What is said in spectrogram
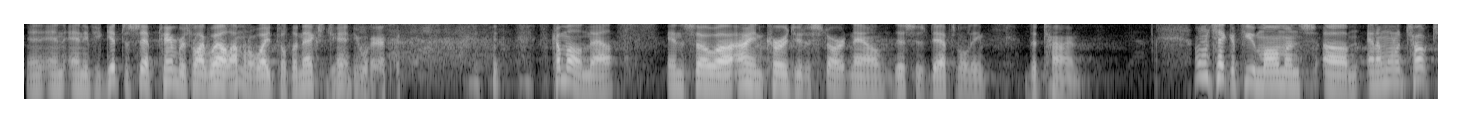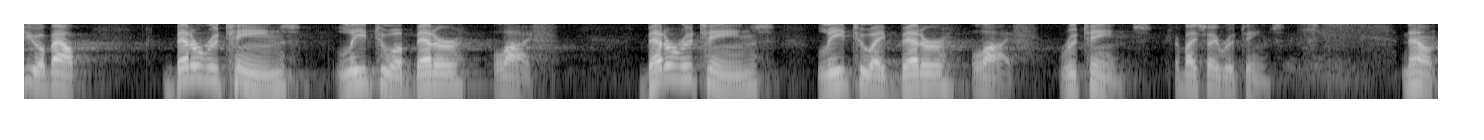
And, and, and if you get to September, it's like, well, I'm going to wait till the next January. Come on now. And so uh, I encourage you to start now. This is definitely the time. I want to take a few moments um, and I want to talk to you about better routines lead to a better life. Better routines lead to a better life. Routines. Everybody say routines. Now,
